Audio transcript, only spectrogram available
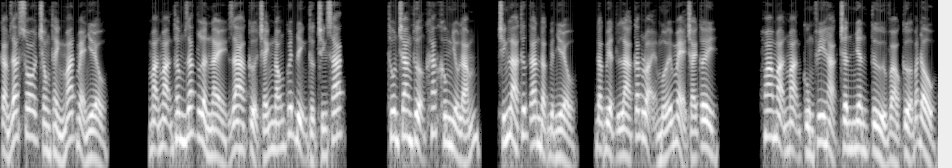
cảm giác so trong thành mát mẻ nhiều. Mạn mạn thâm giác lần này ra cửa tránh nóng quyết định thực chính xác. Thôn trang thượng khác không nhiều lắm, chính là thức ăn đặc biệt nhiều, đặc biệt là các loại mới mẻ trái cây. Hoa mạn mạn cùng phi hạc chân nhân từ vào cửa bắt đầu,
